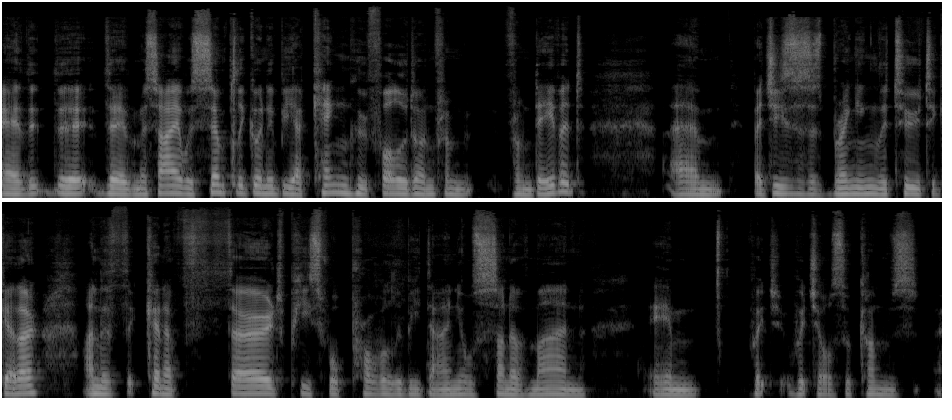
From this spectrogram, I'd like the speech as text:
Uh, the, the, the Messiah was simply going to be a king who followed on from from David. Um, but Jesus is bringing the two together, and the th- kind of third piece will probably be Daniel's Son of Man, um, which which also comes. I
